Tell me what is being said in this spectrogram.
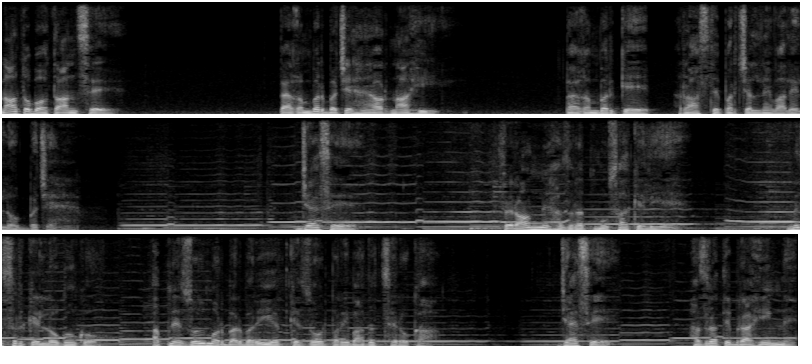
ना तो बहुतान से पैगंबर बचे हैं और ना ही पैगंबर के रास्ते पर चलने वाले लोग बचे हैं। जैसे फिरौन ने हज़रत मूसा के लिए मिस्र के लोगों को अपने जुल्म और बर्बरीयत के ज़ोर पर इबादत से रोका। जैसे हज़रत इब्राहिम ने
